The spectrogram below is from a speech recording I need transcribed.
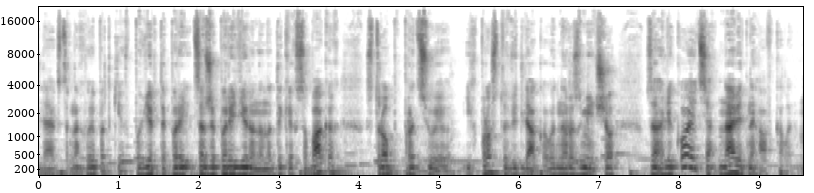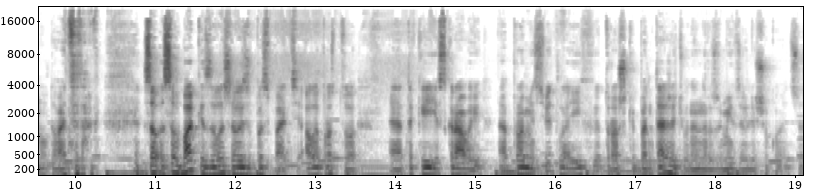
для екстрених випадків. Повірте, це вже перевірено на диких собаках. Строп працює, їх просто відлякує. Вони розуміють, що взагалі коїться, навіть не гавкали. Ну, давайте так. Собаки залишились в безпеці, але просто такий яскравий е, промінь світла їх трошки бентежить, вони не розуміють взагалі, що коїться.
